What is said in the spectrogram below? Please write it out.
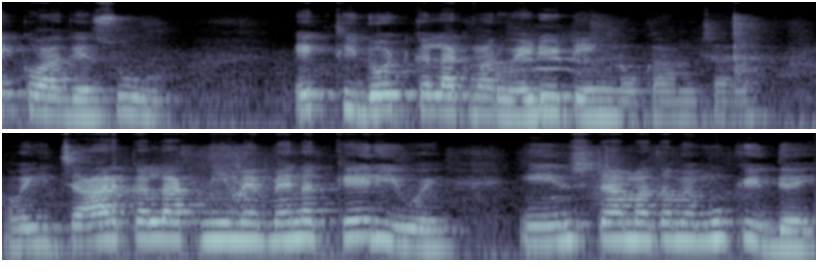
એક વાગે શું એકથી દોઢ કલાક મારું એડિટિંગનું કામ ચાલે. હવે એ ચાર કલાકની મેં મહેનત કરી હોય એ ઇન્સ્ટામાં તમે મૂકી દઈ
